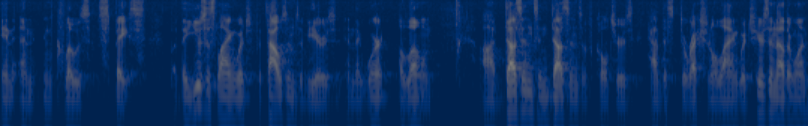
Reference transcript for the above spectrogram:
in an enclosed space. But they used this language for thousands of years, and they weren't alone. Uh, dozens and dozens of cultures had this directional language. Here's another one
